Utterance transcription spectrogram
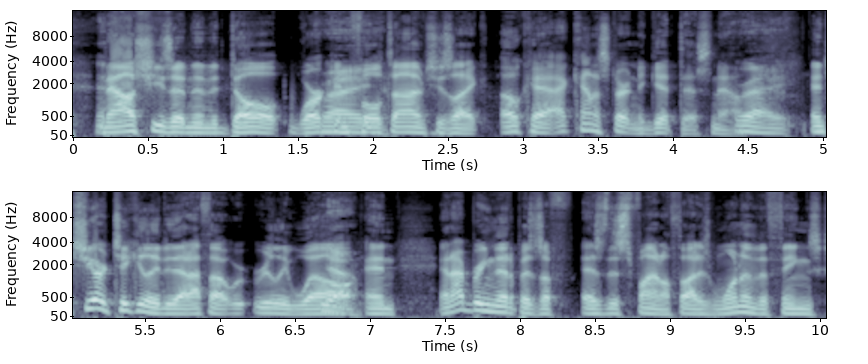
now she's an adult working Right. full time. She's like, okay, I kind of starting to get this now Right. and she articulated that I thought really well. Yeah. And and I bring that up as a as this final thought is one of the things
